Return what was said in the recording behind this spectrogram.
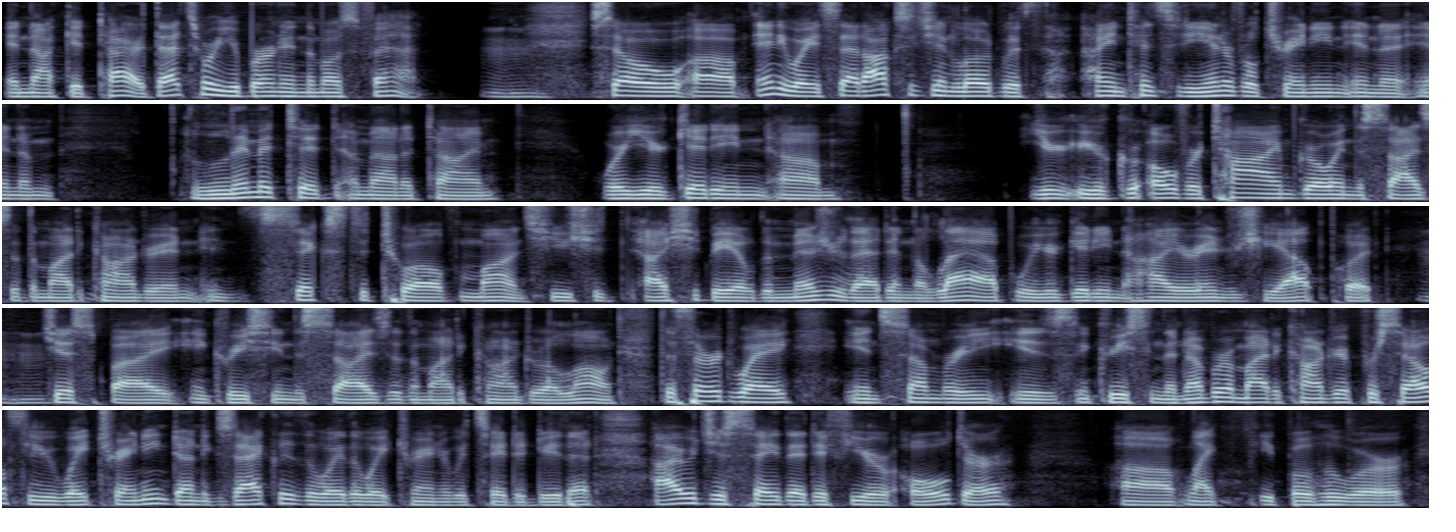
and not get tired. That's where you're burning the most fat. So uh, anyway, it's that oxygen load with high intensity interval training in a in a limited amount of time, where you're getting um, you're, you're over time growing the size of the mitochondria. And in six to twelve months, you should I should be able to measure that in the lab, where you're getting a higher energy output just by increasing the size of the mitochondria alone. The third way, in summary, is increasing the number of mitochondria per cell through weight training, done exactly the way the weight trainer would say to do that. I would just say that if you're older, uh, like people who are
